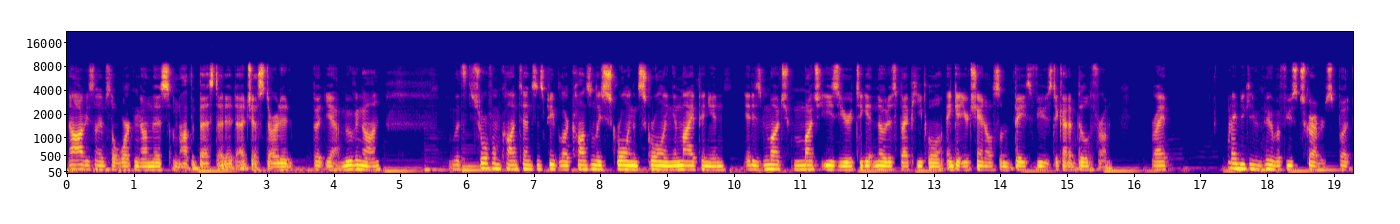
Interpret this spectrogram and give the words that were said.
Now, obviously, I'm still working on this. I'm not the best at it. I just started. But yeah, moving on. With short form content, since people are constantly scrolling and scrolling, in my opinion, it is much, much easier to get noticed by people and get your channel some base views to kind of build from, right? Maybe you can even pick up a few subscribers, but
